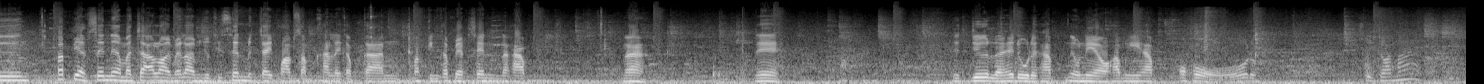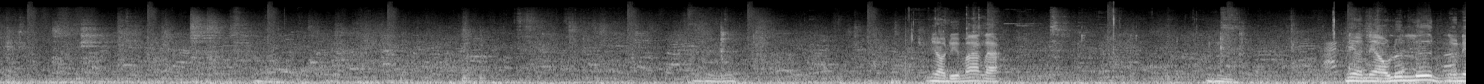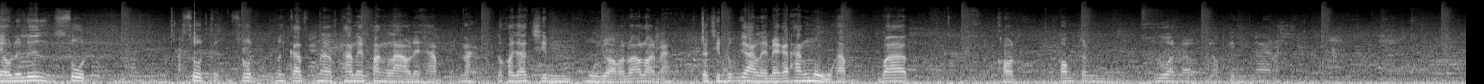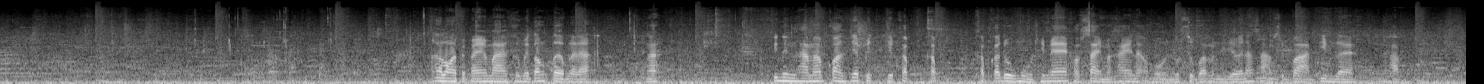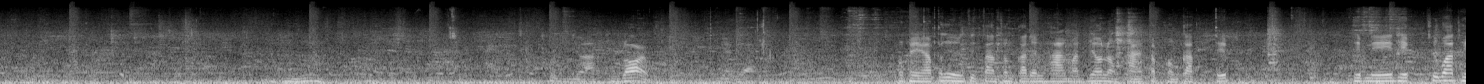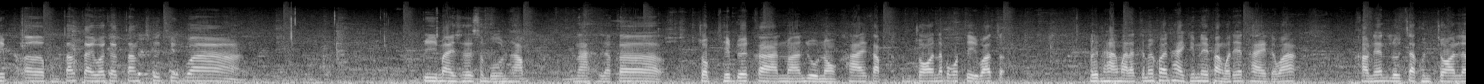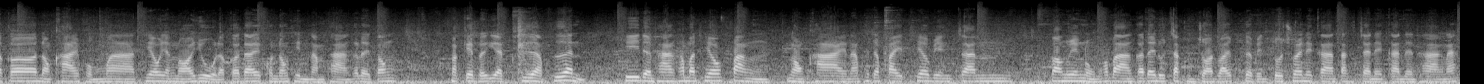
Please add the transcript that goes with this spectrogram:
ข้าวเปียกเส้นเนี่ยมันจะอร่อยไม่อร่อยมันอยู่ที่เส้นเป็นใจความสำคัญเลยกับการมากินข้าวเปียกเส้นนะครับนะนี่ยืดเลยให้ดูเลยครับเหนียวๆครับอย่างนี้ครับ โอ้โหดูสุดยอดมากเหนียวดีมากนะ เหนียวเหนียวลื่นลื่นเหนียวเหนียวลื่นลื่นสูตรสูตรสูตรมันกับทางในฝั่งลาวเลยครับนะแล้วขออนุญาตชิมหมูยอกันว่าอร่อยไหมจะชิมทุกอย่างเลยแม้กระทั่งหมูครับ ว่าขอต้มจนร่วนแล้วเรากินง่ายไหมอร่อยไปไปมาคือไม่ต้องเติมอะไรแล้วนะที่หนึ่งทำครับก่อนที่จะปิดคลิปกับกับกับกระดูกหมูที่แม่เขาใส่มาให้นะโอ้โหรู้สึกว่ามันเยอะนะ30บาทอิ่มเลย ครับรอดโอเคครับก็อย่าลืมติดตามชมการเดินทางมาเที่ยวหนองคายกับผมกับทริปทริปนี้ทริปชื่อว่าทริปเออผมตั้งใจว่าจะตั้งชื่อทริปว่า ปีใหม่ชัยสมบูรณ์ครับนะแล้วก็จบทริปด้วยการมาอยู่หนองคายกับคุณจอยนะปกติว่าจะเดินทางมาแล้วจะไม่ค่อยถ่ายคลิปในฝั่งประเทศไทยแต่ว่า คราวนี้รู้จักคุณจอยแล้วก็หนองคายผมมาเที่ยวยังน้อยอยู่ แล้วก็ได้คนท้องถิ่นนำทางก็เลยต้องมาเก็บรายละเอียดเพื่อเพื่อนที่เดินทางเข้ามาเที่ยวฝั่งหนองคายนะเพื่อจะไปเที่ยวเวียงจันทร์วังเวียงหลวงพระบางก็ได้รู้จักคุณจอยไว้เพื่อเป็นตัวช่วยในการตัดสินใจในการเดินทางนะ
